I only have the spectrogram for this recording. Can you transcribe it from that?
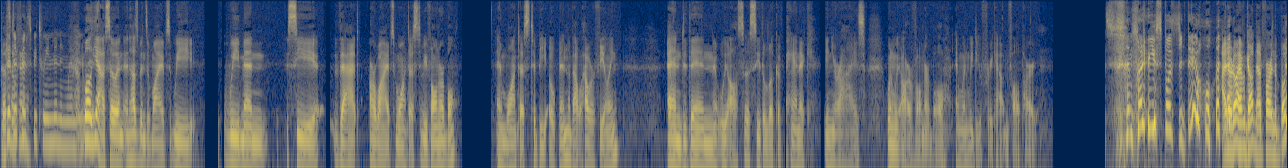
That's the okay. difference between men and women. Well, right? yeah. So, in, in husbands and wives, we we men see that our wives want us to be vulnerable and want us to be open about how we're feeling, and then we also see the look of panic in your eyes when we are vulnerable and when we do freak out and fall apart. what are you supposed to do? I don't know. I haven't gotten that far in the book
